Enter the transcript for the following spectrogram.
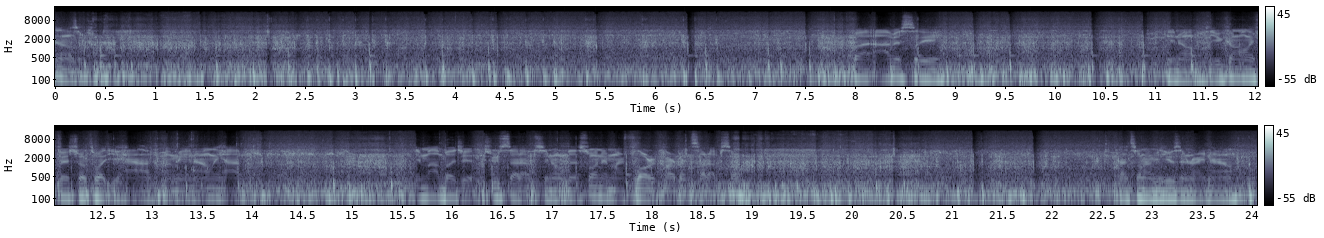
it's okay. But obviously, you know, you can only fish with what you have. I mean, I only have in my budget two setups. You know, this one and my fluorocarbon setup. So that's what I'm using right now.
